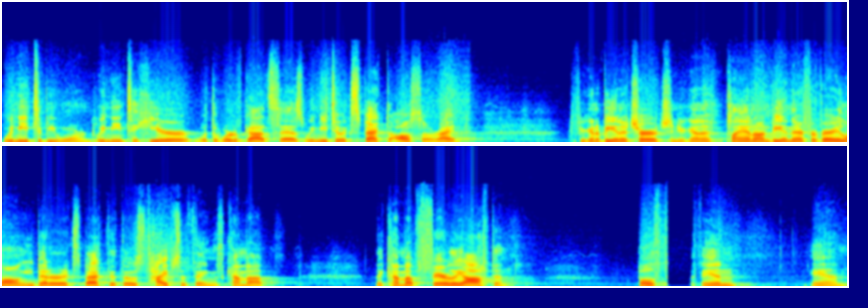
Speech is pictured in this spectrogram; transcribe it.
We need to be warned. We need to hear what the Word of God says. We need to expect also, right? If you're going to be in a church and you're going to plan on being there for very long, you better expect that those types of things come up. They come up fairly often, both within and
